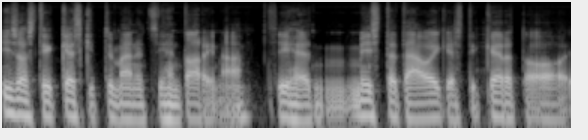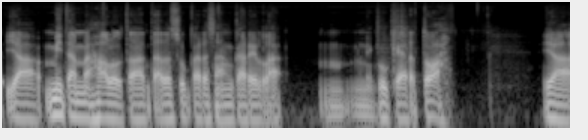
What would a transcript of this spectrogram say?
isosti keskittymään nyt siihen tarinaan, siihen, että mistä tämä oikeasti kertoo ja mitä me halutaan tällä supersankarilla mm, niin kuin kertoa. Ja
